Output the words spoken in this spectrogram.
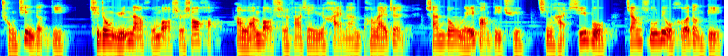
重庆等地，其中云南红宝石稍好。而蓝宝石发现于海南蓬莱镇、山东潍坊地区、青海西部、江苏六合等地。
